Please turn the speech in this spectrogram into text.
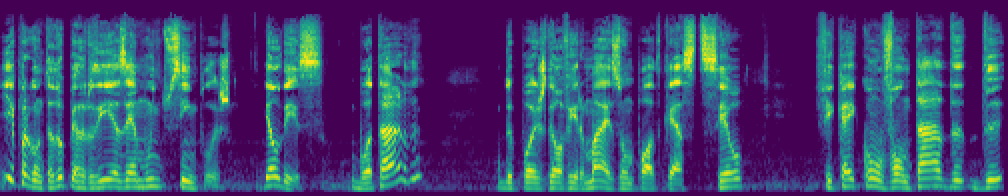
E a pergunta do Pedro Dias é muito simples. Ele disse: Boa tarde. Depois de ouvir mais um podcast seu, fiquei com vontade de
